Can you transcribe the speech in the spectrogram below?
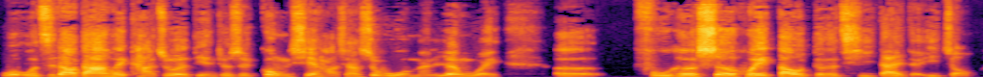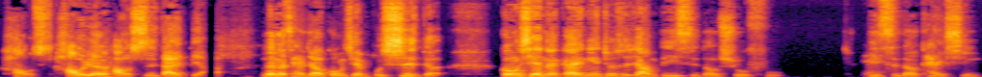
我我知道大家会卡住的点，就是贡献好像是我们认为呃符合社会道德期待的一种好好人好事代表，那个才叫贡献，不是的，贡献的概念就是让彼此都舒服，彼此都开心。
